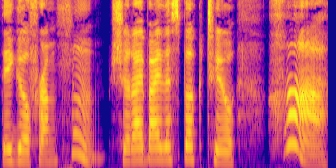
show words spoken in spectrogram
they go from, hmm, should I buy this book to, huh,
